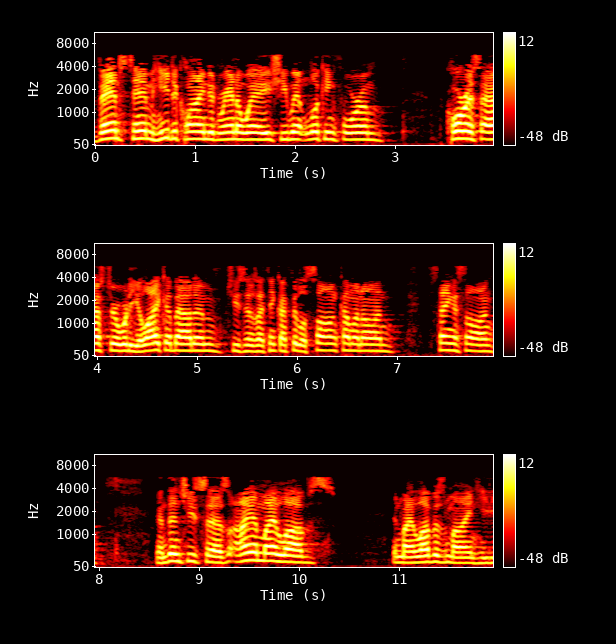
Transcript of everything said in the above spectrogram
advanced him, he declined and ran away. She went looking for him. The chorus asked her, what do you like about him? She says, I think I feel a song coming on. She sang a song. And then she says, I am my love's, and my love is mine. He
